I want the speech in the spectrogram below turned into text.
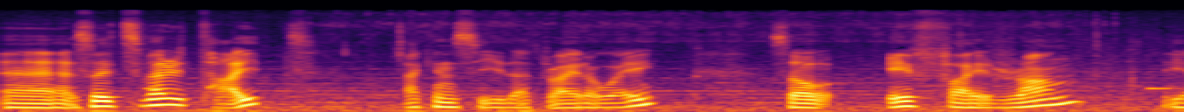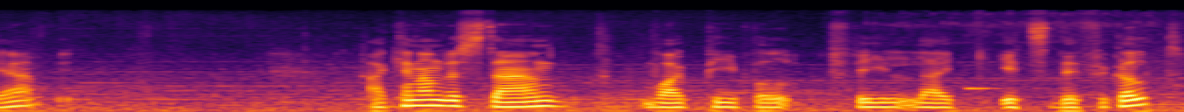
Uh, so it's very tight. I can see that right away. So if I run, yeah, I can understand why people feel like it's difficult.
